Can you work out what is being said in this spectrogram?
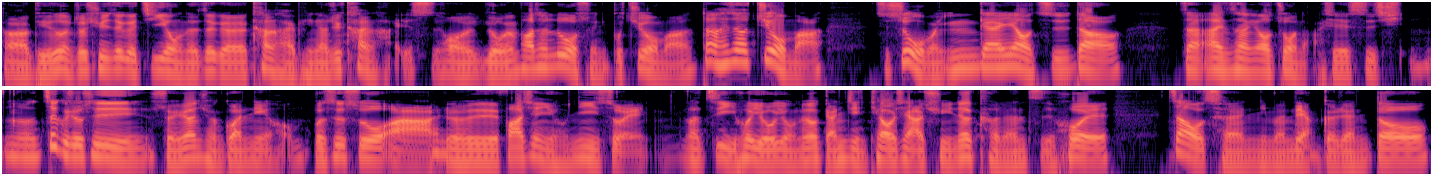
啊，比如说你就去这个基隆的这个看海平台去看海的时候，有人发生落水，你不救吗？当然还是要救嘛，只是我们应该要知道。在岸上要做哪些事情？嗯，这个就是水域安全观念哈，不是说啊，就是发现有溺水，那自己会游泳，那就赶紧跳下去，那可能只会造成你们两个人都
